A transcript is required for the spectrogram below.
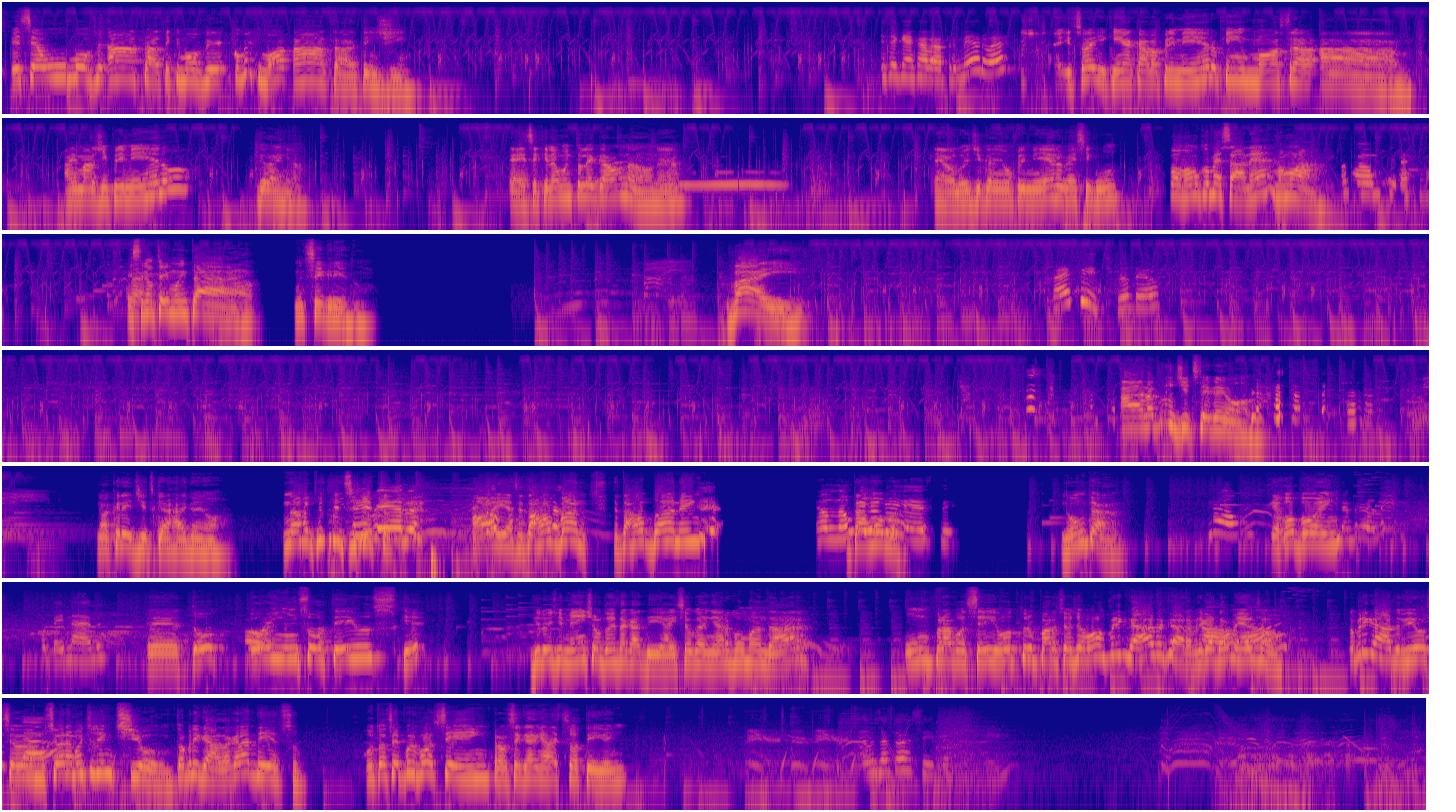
Esse é o mover. Ah, tá. Tem que mover. Como é que move? Ah, tá. Entendi. Esse é quem acabar primeiro, é? É isso aí. Quem acaba primeiro, quem mostra a, a imagem primeiro, ganha. É, esse aqui não é muito legal, não, né? É, o Luigi ganhou o primeiro, ganhou o segundo. Bom, vamos começar, né? Vamos lá. Colocar um pedacinho. Esse não tem muita. muito segredo. Vai! Vai, Pete. Meu Deus. Ah, não acredito que você ganhou. Não acredito que a Rai ganhou. Não acredito. Olha, você tá roubando. Você tá roubando, hein? Eu não Tá peguei rouba. esse. Nunca? Não. Você roubou, hein? Roubei nada. É, tô, tô em um sorteios. Que? Village Dimension 2 HD. Aí se eu ganhar, eu vou mandar um pra você e outro para o seu Giovanni. Obrigado, cara. Obrigadão Ah. mesmo. Muito obrigado, viu? O seu- o senhor é muito gentil. Muito obrigado, agradeço. Vou torcer por você, hein? Pra você ganhar esse sorteio, hein? Estamos na torcida.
